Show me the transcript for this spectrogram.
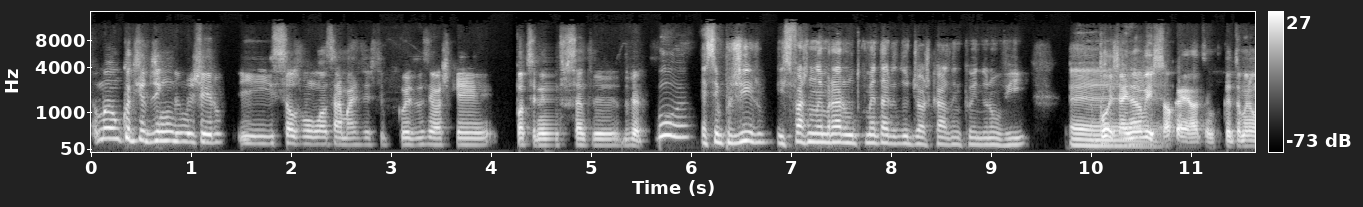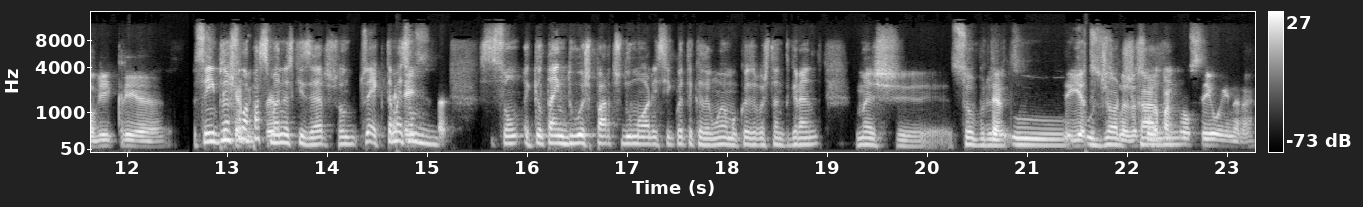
É um conteúdozinho giro e se eles vão lançar mais deste tipo de coisas, eu acho que é- pode ser interessante de ver. Boa, é sempre giro. Isso faz-me lembrar o documentário do George Carlin que eu ainda não vi. Pois, ainda não vi viste, ok, ótimo, porque eu também não vi, queria. Sim, podemos falar para a semana se quiseres. São- é que também É são, isso. são. Aquilo está em duas partes de uma hora e cinquenta cada um, é uma coisa bastante grande, mas eh, sobre Certo. o, E o George mas a segunda parte Carlin. não saiu ainda, não é?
